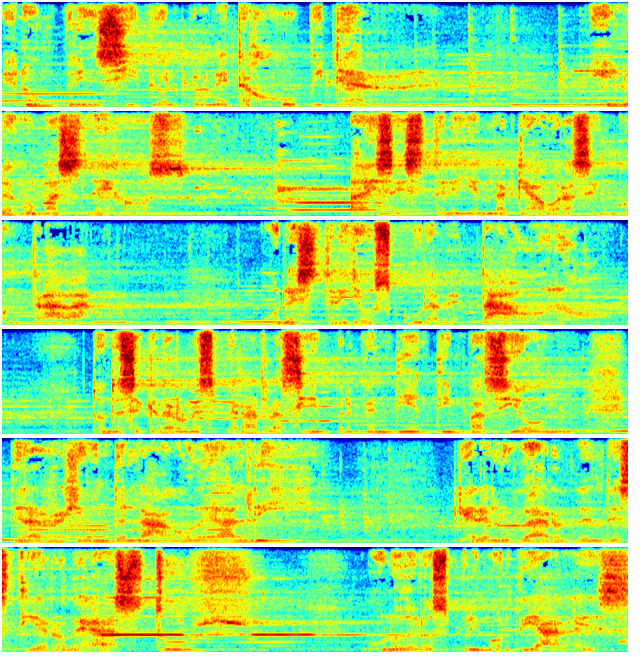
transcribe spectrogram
En un principio al planeta Júpiter. Y luego más lejos a esa estrella en la que ahora se encontraban, una estrella oscura de Tauro, donde se quedaron a esperar la siempre pendiente invasión de la región del lago de Ali, que era el lugar del destierro de Hastur, uno de los primordiales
